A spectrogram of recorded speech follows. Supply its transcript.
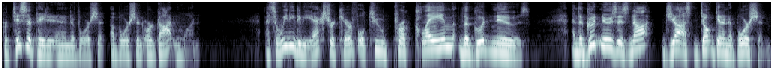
participated in an abortion, abortion or gotten one and so we need to be extra careful to proclaim the good news. And the good news is not just don't get an abortion.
